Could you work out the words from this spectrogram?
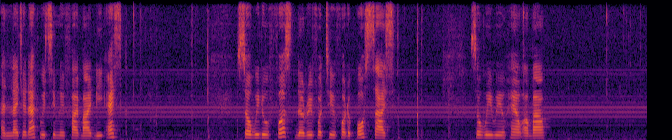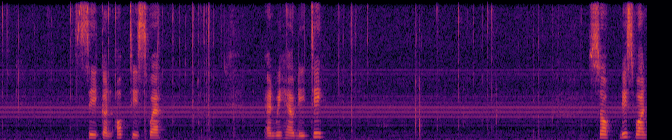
and later that we simplify by ds. So we do first the derivative for the both sides. So we will have about secant of t square and we have dt so this one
